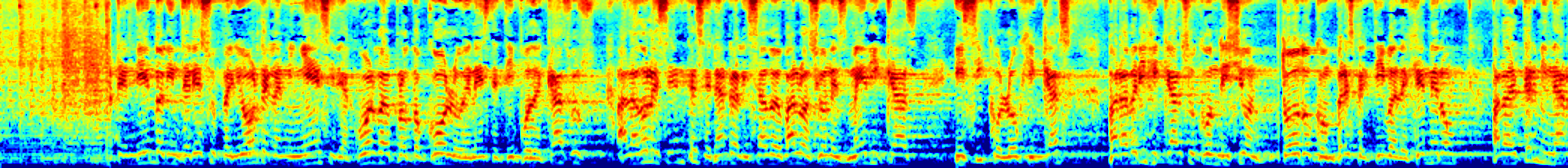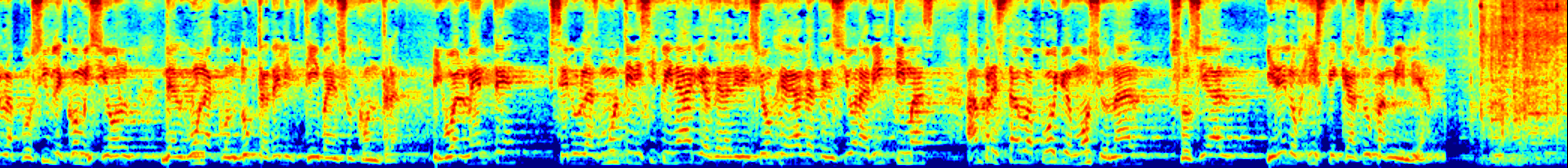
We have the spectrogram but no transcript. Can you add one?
Atendiendo el interés superior de la niñez y de acuerdo al protocolo en este tipo de casos, al adolescente se le han realizado evaluaciones médicas y psicológicas para verificar su condición, todo con perspectiva de género, para determinar la posible comisión de alguna conducta delictiva en su contra. Igualmente, células multidisciplinarias de la Dirección General de Atención a Víctimas han prestado apoyo emocional, social y de logística a su familia.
